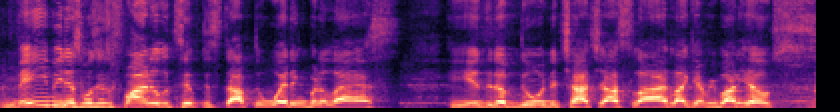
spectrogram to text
Maybe this was his final attempt to stop the wedding, but alas, he ended up doing the cha cha slide like everybody else.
